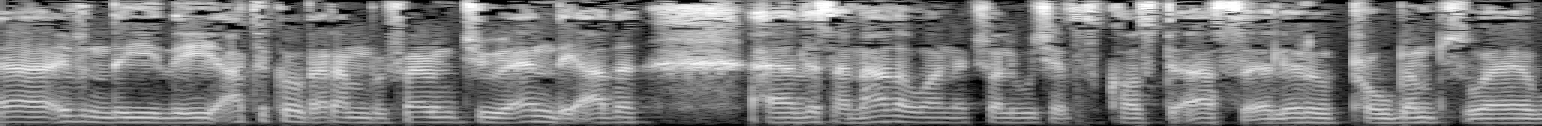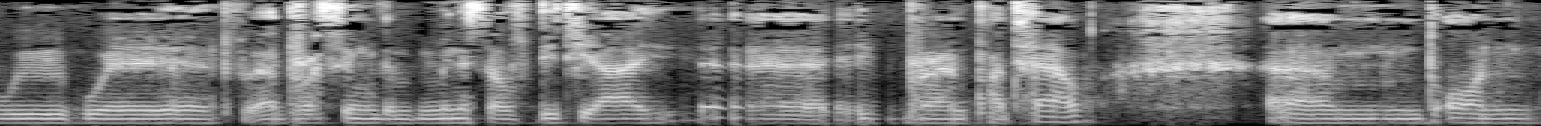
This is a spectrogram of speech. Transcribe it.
uh, even the, the article that I'm referring to and the other, uh, there's another one actually which has caused us a little problems where we were addressing the Minister of DTI, uh, Ibrahim Patel, um, on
